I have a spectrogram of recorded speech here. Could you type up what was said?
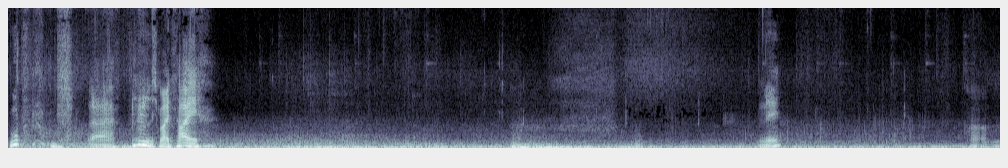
Uh, äh, ich meine, hi. Nee. Ähm.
